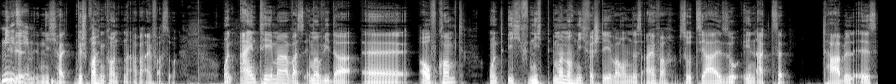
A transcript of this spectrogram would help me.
die wir nicht halt besprechen konnten, aber einfach so. Und ein Thema, was immer wieder äh, aufkommt und ich nicht immer noch nicht verstehe, warum das einfach sozial so inakzeptabel ist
